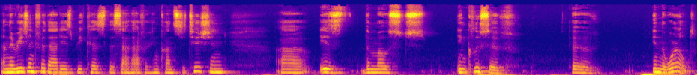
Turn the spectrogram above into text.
and the reason for that is because the South African Constitution uh, is the most inclusive uh, in the world.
